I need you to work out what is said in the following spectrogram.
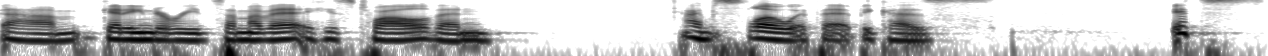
um, getting to read some of it. He's 12 and I'm slow with it because it's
